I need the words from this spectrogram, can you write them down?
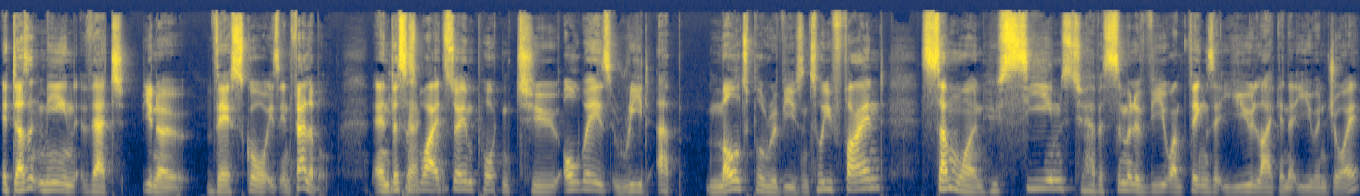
it doesn't mean that you know their score is infallible and this is why it's so important to always read up multiple reviews until you find someone who seems to have a similar view on things that you like and that you enjoy.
